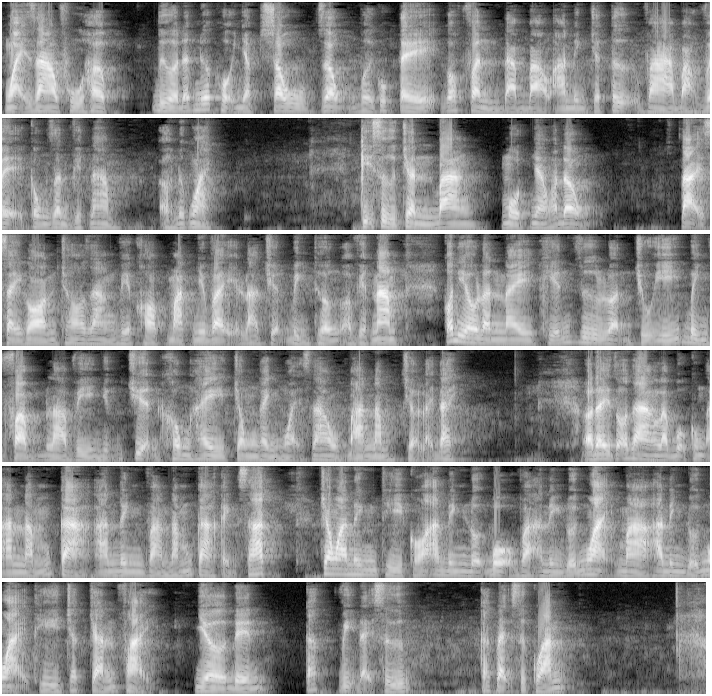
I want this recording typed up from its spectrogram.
ngoại giao phù hợp, đưa đất nước hội nhập sâu rộng với quốc tế, góp phần đảm bảo an ninh trật tự và bảo vệ công dân Việt Nam ở nước ngoài. Kỹ sư Trần Bang, một nhà hoạt động tại Sài Gòn cho rằng việc họp mặt như vậy là chuyện bình thường ở Việt Nam có điều lần này khiến dư luận chú ý bình phẩm là vì những chuyện không hay trong ngành ngoại giao 3 năm trở lại đây. Ở đây rõ ràng là Bộ Công an nắm cả an ninh và nắm cả cảnh sát. Trong an ninh thì có an ninh nội bộ và an ninh đối ngoại mà an ninh đối ngoại thì chắc chắn phải nhờ đến các vị đại sứ, các đại sứ quán.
